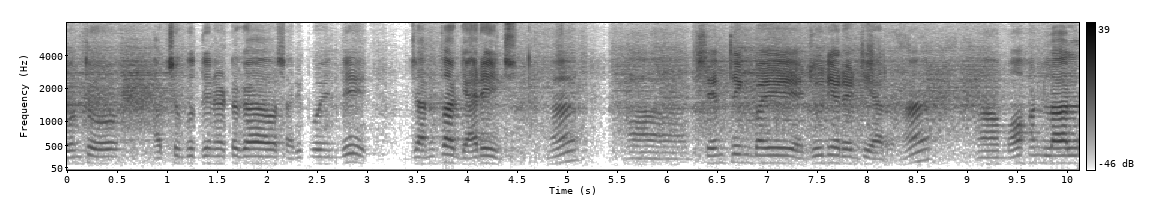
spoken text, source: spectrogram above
గొంతు అచ్చుగుద్దినట్టుగా సరిపోయింది. Janatha Garage same thing by junior NTR Mohan Lal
